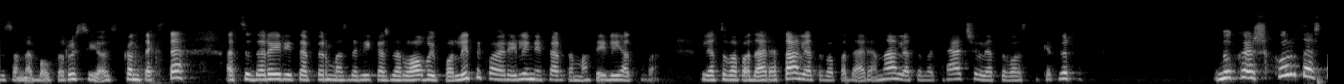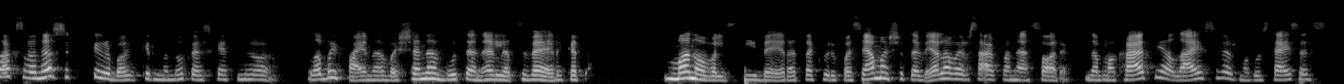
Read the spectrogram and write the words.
visame Baltarusijos kontekste, atsidarai ryte pirmas dalykas dar lovai politikoje ir eilinį kartą matai Lietuvą. Lietuva padarė tą, Lietuva padarė tą, Lietuva trečią, Lietuvos ketvirtą. nu kažkur tas toks va nesukirba kirminukas, kad nu, labai faina va šiandien būti ne Lietuvė ir kad mano valstybė yra ta, kuri pasiema šitą vėliavą ir sako, ne, sorry, demokratija, laisvė, žmogus teisės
